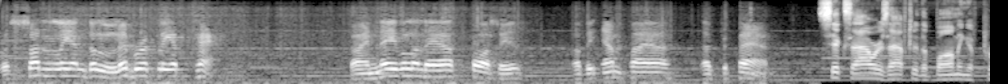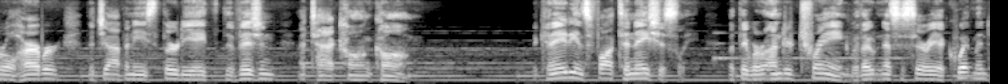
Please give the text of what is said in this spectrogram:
was suddenly and deliberately attacked by naval and air forces of the Empire of Japan. Six hours after the bombing of Pearl Harbor, the Japanese 38th Division attacked Hong Kong. The Canadians fought tenaciously, but they were undertrained without necessary equipment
